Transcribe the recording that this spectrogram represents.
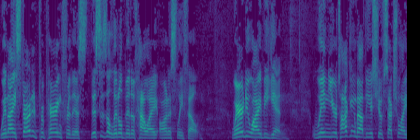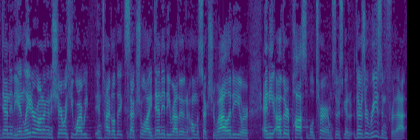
When I started preparing for this, this is a little bit of how I honestly felt. Where do I begin? When you're talking about the issue of sexual identity, and later on I'm going to share with you why we entitled it sexual identity rather than homosexuality or any other possible terms, there's, to, there's a reason for that.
